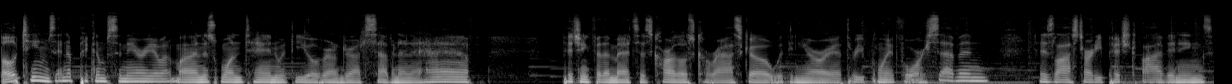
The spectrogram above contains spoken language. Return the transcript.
Both teams in a pick'em scenario at minus 110 with the over under at 7.5. Pitching for the Mets is Carlos Carrasco with an ERA of 3.47. His last start, he pitched five innings,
